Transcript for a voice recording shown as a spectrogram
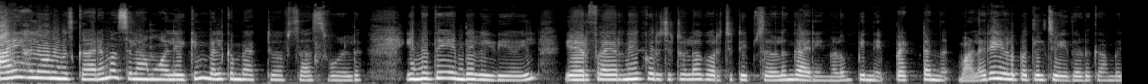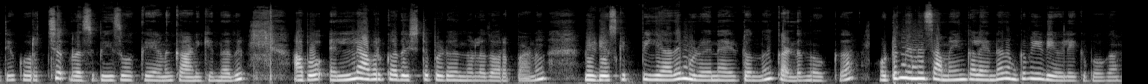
ഹായ് ഹലോ നമസ്കാരം. അസ്സാം വലൈക്കും welcome back to Afsa's world. ഇന്നത്തെ എന്റെ വീഡിയോയിൽ എയർ ഫ്രയറിനെ കുറിച്ചിട്ടുള്ള കുറച്ച് ടിപ്സുകളും കാര്യങ്ങളും പിന്നെ പെട്ടെന്ന് വളരെ എളുപ്പത്തിൽ ചെയ്തെടുക്കാൻ പറ്റിയ കുറച്ച് റെസിപ്പീസും ഒക്കെയാണ് കാണിക്കുന്നത്. അപ്പോൾ എല്ലാവർക്കും അത് ഇഷ്ടപ്പെടും എന്നുള്ളത് ഉറപ്പാണ്. വീഡിയോ സ്കിപ്പ് ചെയ്യാതെ മുഴുവനായിട്ടൊന്ന് കണ്ടു നോക്കുക. ഒട്ടും തന്നെ സമയം കളയേണ്ട നമുക്ക് വീഡിയോയിലേക്ക് പോകാം.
